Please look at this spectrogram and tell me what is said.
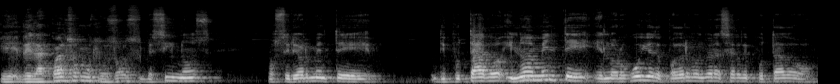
de la cual somos los dos vecinos, posteriormente diputado y nuevamente el orgullo de poder volver a ser diputado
